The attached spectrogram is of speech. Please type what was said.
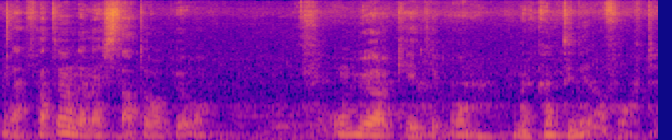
Eh, Fate non è mai stato proprio un mio archetipo. Mercante nero forte.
